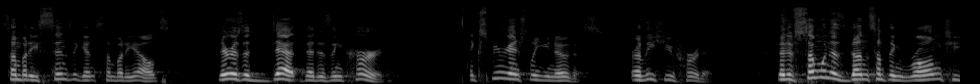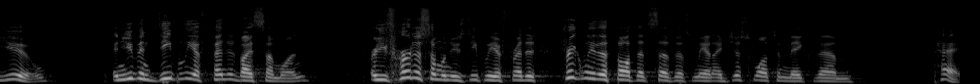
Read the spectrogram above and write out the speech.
somebody sins against somebody else, there is a debt that is incurred. Experientially, you know this, or at least you've heard it that if someone has done something wrong to you and you've been deeply offended by someone, or you've heard of someone who's deeply offended, frequently the thought that says this, man, I just want to make them pay.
